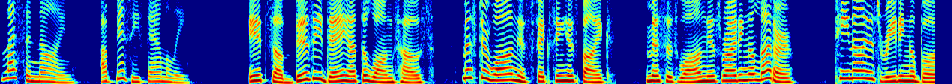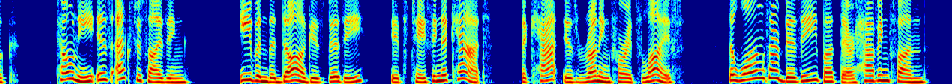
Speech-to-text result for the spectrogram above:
Lesson 9 A Busy Family. It's a busy day at the Wang's house. Mr. Wang is fixing his bike. Mrs. Wang is writing a letter. Tina is reading a book. Tony is exercising. Even the dog is busy. It's chasing a cat. The cat is running for its life. The Wangs are busy, but they're having fun.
